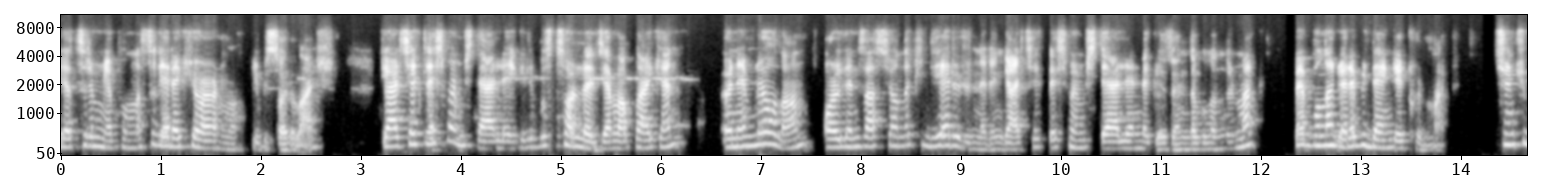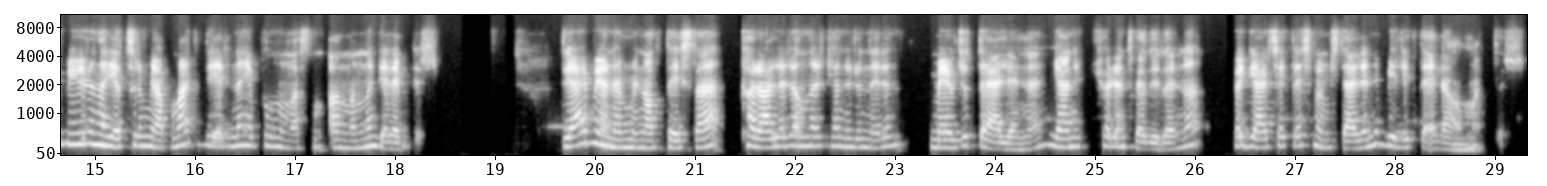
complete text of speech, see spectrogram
yatırım yapılması gerekiyor mu? gibi sorular. Gerçekleşmemiş değerle ilgili bu soruları cevaplarken önemli olan organizasyondaki diğer ürünlerin gerçekleşmemiş değerlerini de göz önünde bulundurmak ve buna göre bir denge kurmak. Çünkü bir ürüne yatırım yapmak diğerine yapılmamasının anlamına gelebilir. Diğer bir önemli nokta ise kararlar alınırken ürünlerin mevcut değerlerini yani current value'larını ve gerçekleşmemiş değerlerini birlikte ele almaktır.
